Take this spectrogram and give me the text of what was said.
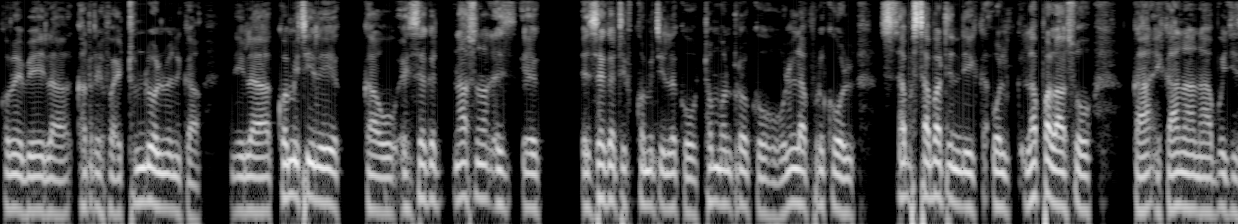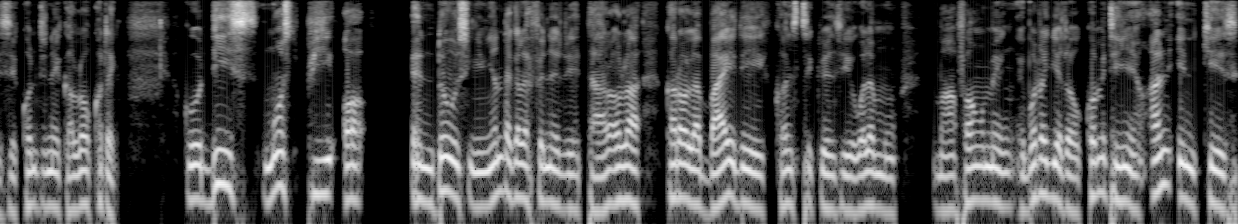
comme be la katre fay tundol men ka ni la committee le ka o executive national eh, executive committee le ko tomondro ko wala pour ko sab sabatindi ka- wol la palaso ka ikana na buji se continue ka lo kotek ko this must be uh, endorsed nyanda kala fene de tarola karola by the constituency wala mu ma fango e bota jeto committee and in case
